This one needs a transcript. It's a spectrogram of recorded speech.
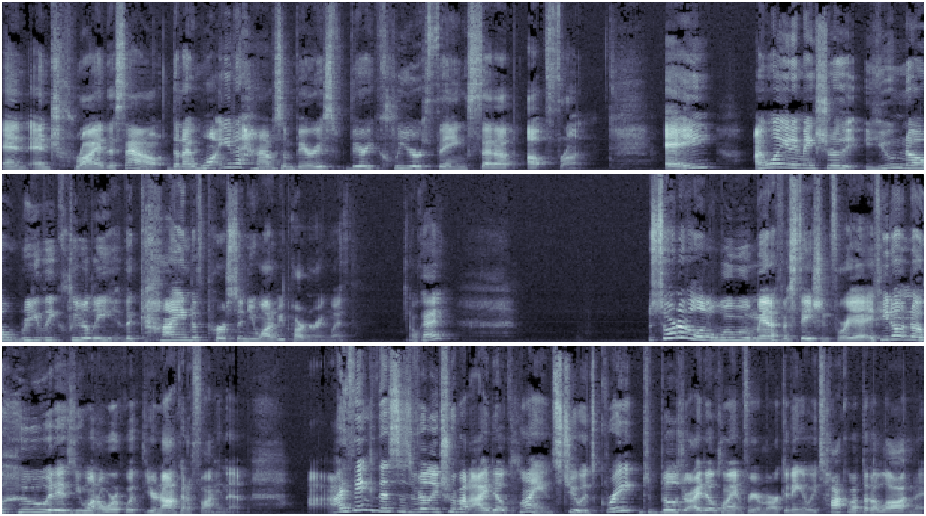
and and try this out, then I want you to have some very very clear things set up up front. A I want you to make sure that you know really clearly the kind of person you want to be partnering with. Okay? Sort of a little woo woo manifestation for you. If you don't know who it is you want to work with, you're not going to find them. I think this is really true about ideal clients too. It's great to build your ideal client for your marketing, and we talk about that a lot. And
